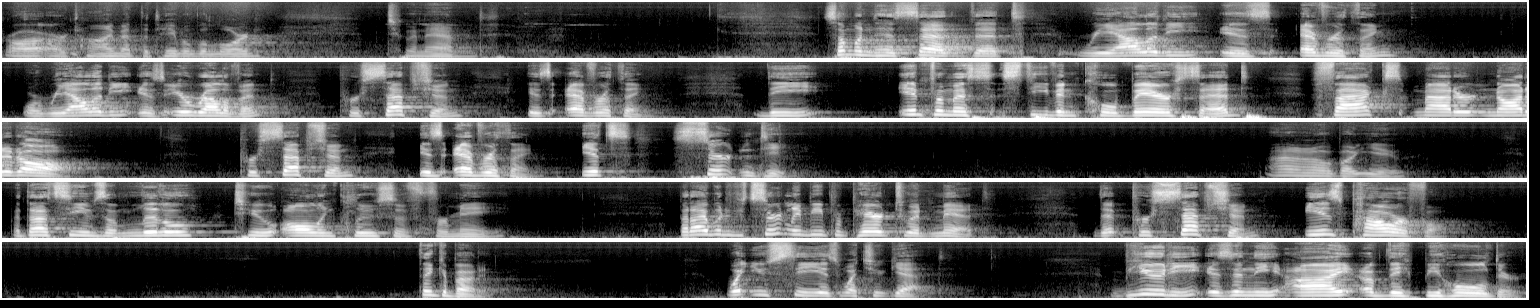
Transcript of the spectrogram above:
draw our time at the table of the Lord to an end. Someone has said that reality is everything, or reality is irrelevant, perception is everything. The infamous Stephen Colbert said, Facts matter not at all. Perception is everything, it's certainty. I don't know about you, but that seems a little too all inclusive for me. But I would certainly be prepared to admit that perception is powerful. Think about it. What you see is what you get. Beauty is in the eye of the beholder.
